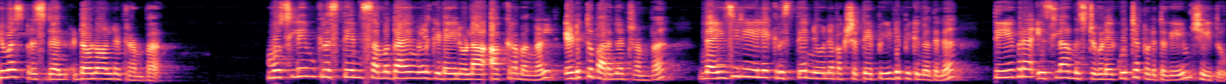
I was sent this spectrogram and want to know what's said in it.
U S president Donald Trump. മുസ്ലിം ക്രിസ്ത്യൻ സമുദായങ്ങൾക്കിടയിലുള്ള അക്രമങ്ങൾ എടുത്തു പറഞ്ഞ ട്രംപ് നൈജീരിയയിലെ ക്രിസ്ത്യൻ ന്യൂനപക്ഷത്തെ പീഡിപ്പിക്കുന്നതിന് തീവ്ര ഇസ്ലാമിസ്റ്റുകളെ കുറ്റപ്പെടുത്തുകയും ചെയ്തു.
